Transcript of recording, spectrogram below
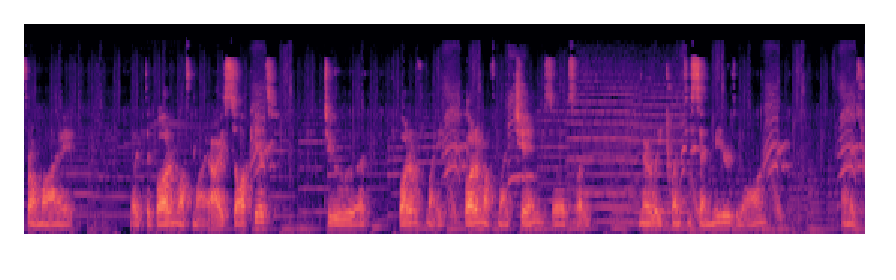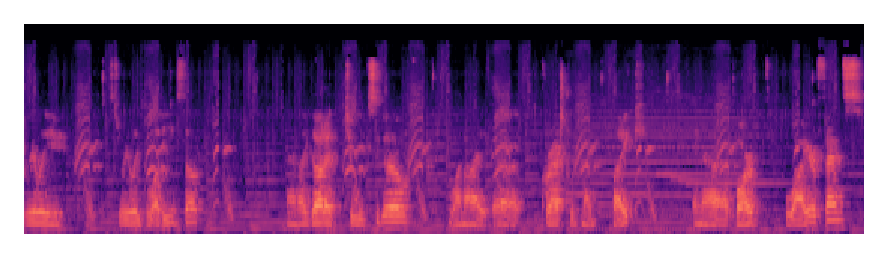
from my, like the bottom of my eye socket to uh, bottom of my bottom of my chin, so it's like nearly 20 centimeters long, and it's really it's really bloody and stuff. And I got it two weeks ago when I uh, crashed with my bike in a barbed wire fence.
